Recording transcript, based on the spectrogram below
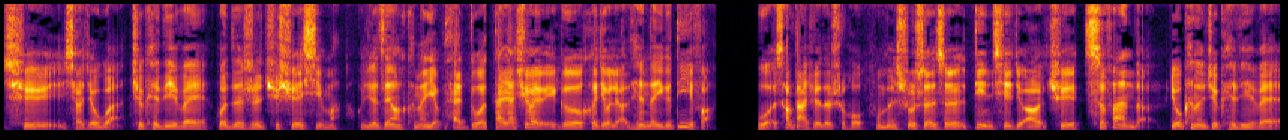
去小酒馆、去 KTV，或者是去学习嘛，我觉得这样可能也不太多。大家需要有一个喝酒聊天的一个地方。我上大学的时候，我们宿舍是定期就要去吃饭的，有可能去 KTV，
